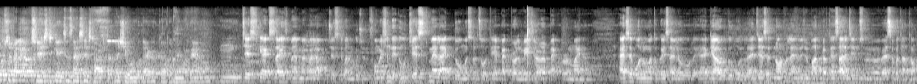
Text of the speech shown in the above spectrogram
सबसे पहले आप चेस्ट की एक्सरसाइज से स्टार्ट करते हैं। शिवम बताएगा क्या करने वाले हैं हम। चेस्ट की एक्सरसाइज में मैं पहले आपको चेस्ट के बारे में कुछ इन्फॉर्मेशन दे दूँ चेस्ट में लाइक दो मसल्स होती है पेक्टोरल मेजर और पेक्टोरल माइनर ऐसे बोलूँगा तो कई सारे लोग बोल रहे हैं, क्या उर्दू बोल रहा है? जैसे नॉर्मल लैंग्वेज में बात करते हैं, सारे जिम्स में मैं वैसे बताता हूँ।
